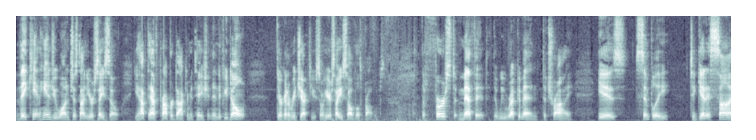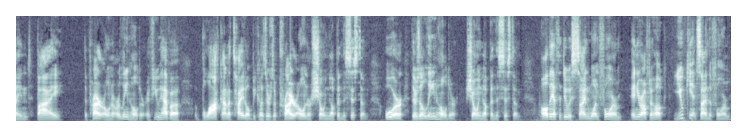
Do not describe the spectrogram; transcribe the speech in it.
they can't hand you one just on your say so. You have to have proper documentation. And if you don't, they're going to reject you. So here's how you solve those problems. The first method that we recommend to try is simply to get it signed by the prior owner or lien holder. If you have a, block on a title because there's a prior owner showing up in the system, or there's a lien holder showing up in the system, all they have to do is sign one form and you're off the hook. You can't sign the form.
